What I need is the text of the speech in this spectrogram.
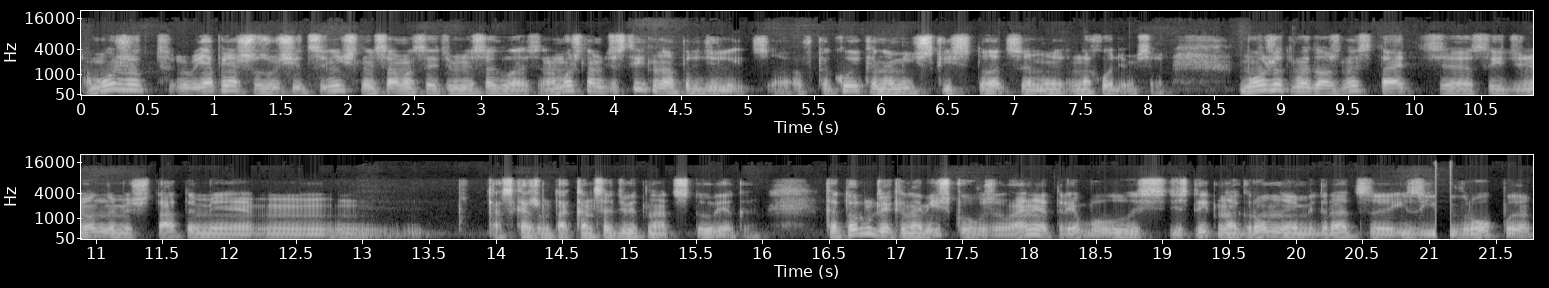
а может, я понимаю, что звучит цинично, и сам с этим не согласен, а может нам действительно определиться, в какой экономической ситуации мы находимся. Может, мы должны стать э, Соединенными Штатами, скажем так, конца XIX века, которым для экономического выживания требовалась действительно огромная миграция из Европы,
